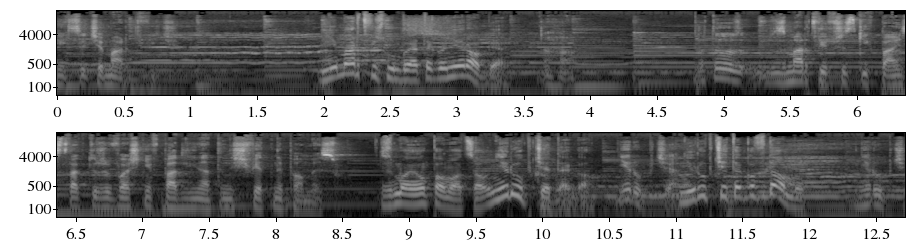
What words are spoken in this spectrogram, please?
Nie chcę cię martwić. Nie martwisz mnie, bo ja tego nie robię. Aha. No to zmartwię wszystkich Państwa, którzy właśnie wpadli na ten świetny pomysł. Z moją pomocą. Nie róbcie tego. Nie róbcie. Nie róbcie tego w domu. Nie róbcie.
